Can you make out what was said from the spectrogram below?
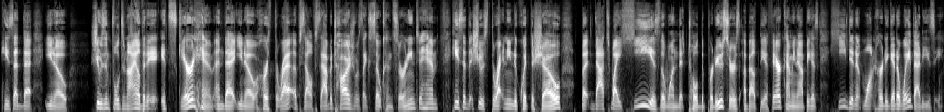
He said that, you know, she was in full denial that it, it scared him and that, you know, her threat of self sabotage was like so concerning to him. He said that she was threatening to quit the show, but that's why he is the one that told the producers about the affair coming out because he didn't want her to get away that easy.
